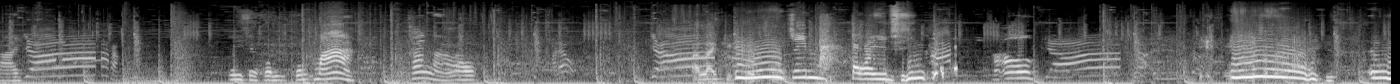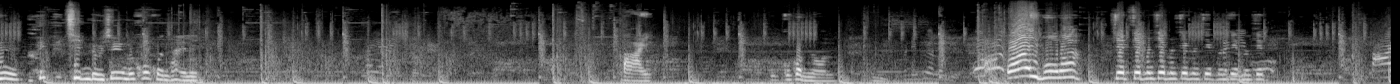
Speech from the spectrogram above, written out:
ตายยานี่เสียงคนคนมา ข้างหลังเรามาแล้วยา I like it. อืมจิ้มต่อยทิ้ง เอายาอืมอืม เฮ้ยชินดูชื่อไม่โคตรคนไทยเลย ตาย กูกดนอนวันนี้เพื่อนเราอยู่ โอ้ยเฮ้ยโผล่มาเจ็บเจ็บมันเจ็บมันเจ็บมันเจ็บมันเจ็บมันเจ็บตาย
